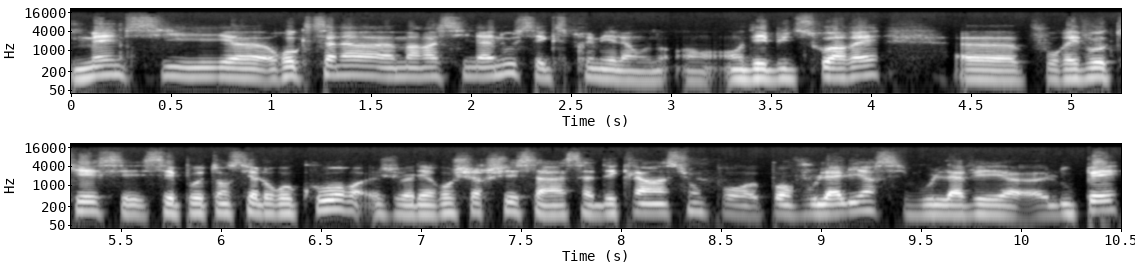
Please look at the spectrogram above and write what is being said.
Même si euh, Roxana Maracineanu s'est exprimée là en, début de soirée euh, pour évoquer ces, potentiels recours, je vais aller rechercher sa, déclaration pour, pour vous la lire si vous l'avez euh, loupé.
